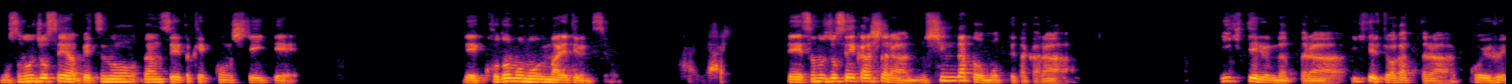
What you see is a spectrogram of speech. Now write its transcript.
もうその女性は別の男性と結婚していて、で、子供も生まれてるんですよ。はいはい。で、その女性からしたら、死んだと思ってたから、生きてるんだったら、生きてるって分かったら、こういうふう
